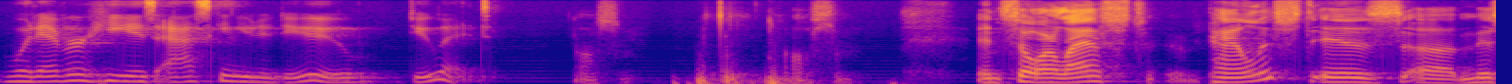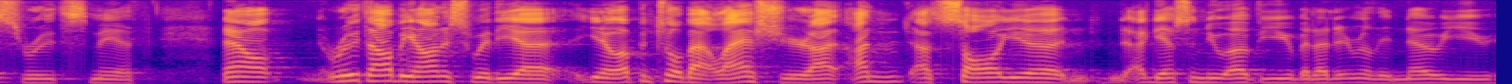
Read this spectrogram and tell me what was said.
whatever He is asking you to do, do it. Awesome. Awesome. And so our last panelist is uh, Miss Ruth Smith. Now, Ruth, I'll be honest with you. You know, up until about last year, I, I, I saw you. I guess I knew of you, but I didn't really know you.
